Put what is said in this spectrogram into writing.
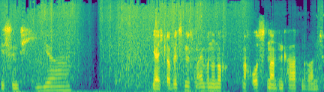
Wir sind hier. Ja, ich glaube, jetzt müssen wir einfach nur noch nach Osten an den Kartenrand.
